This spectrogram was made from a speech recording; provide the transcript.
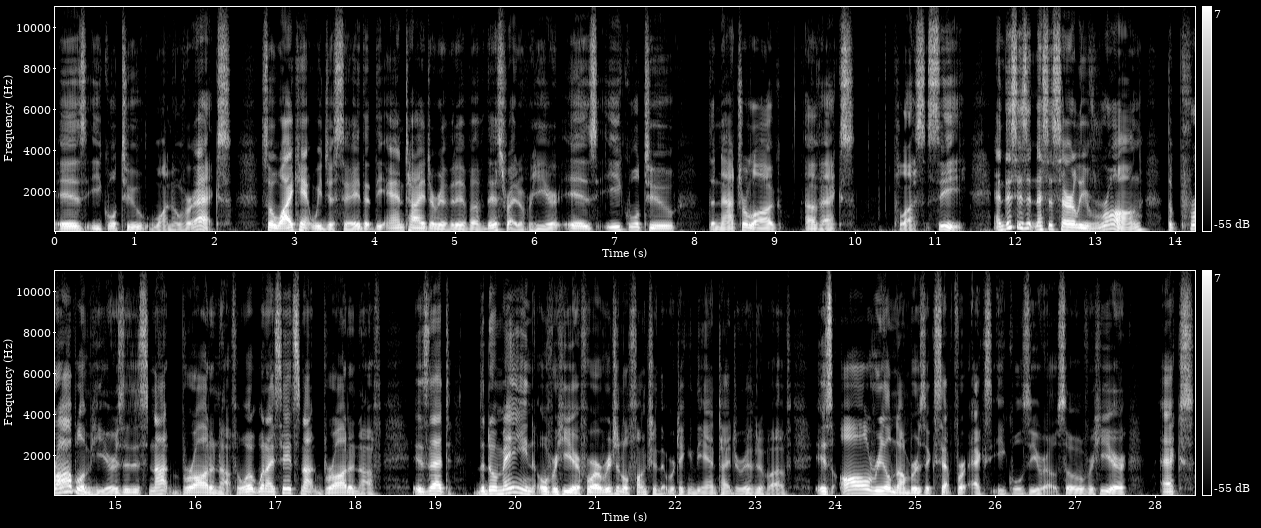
is equal to 1 over x. So why can't we just say that the antiderivative of this right over here is equal to the natural log of x plus c? And this isn't necessarily wrong. The problem here is that it's not broad enough. And when I say it's not broad enough, is that the domain over here for our original function that we're taking the antiderivative of is all real numbers except for x equals 0. So over here, x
